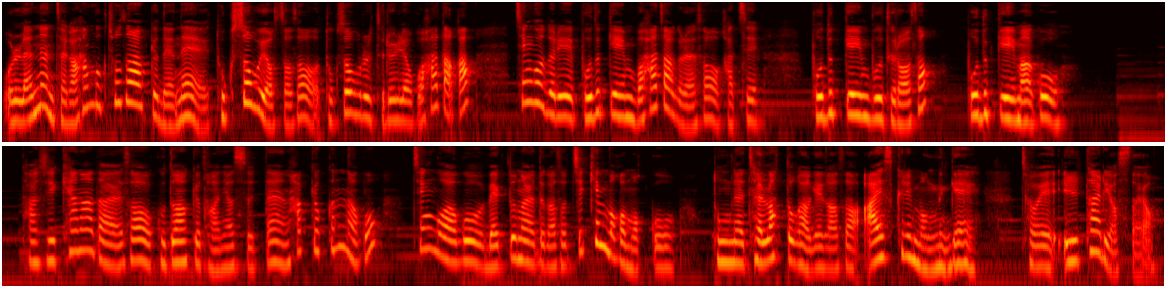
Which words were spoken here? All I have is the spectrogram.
원래는 제가 한국 초등학교 내내 독서부였어서 독서부를 들으려고 하다가 친구들이 보드게임부 하자 그래서 같이 보드게임부 들어서 보드게임하고 다시 캐나다에서 고등학교 다녔을 땐 학교 끝나고 친구하고 맥도날드 가서 치킨버거 먹고 동네 젤라또 가게 가서 아이스크림 먹는 게 저의 일탈이었어요.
